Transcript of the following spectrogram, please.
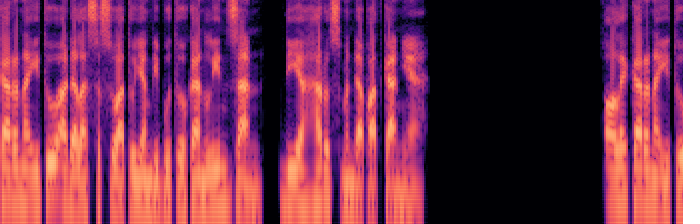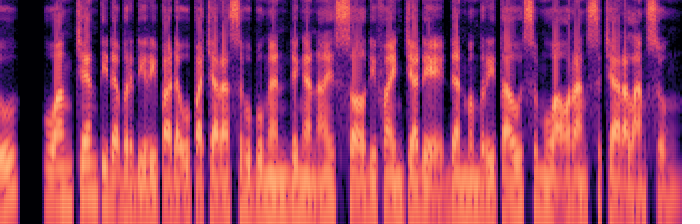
Karena itu adalah sesuatu yang dibutuhkan Lin San, dia harus mendapatkannya. Oleh karena itu, Wang Chen tidak berdiri pada upacara sehubungan dengan Ice Soul Divine Jade dan memberitahu semua orang secara langsung.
